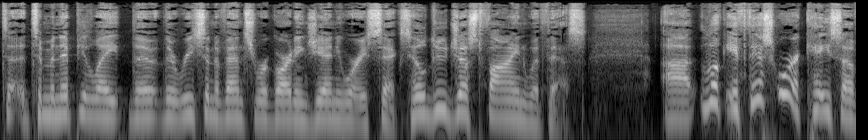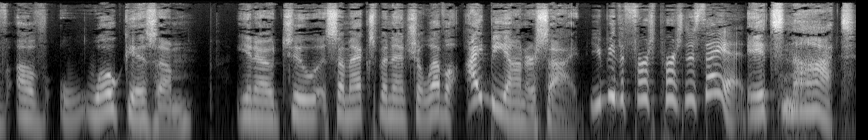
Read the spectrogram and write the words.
to to manipulate the the recent events regarding January 6th. He'll do just fine with this. Uh, look, if this were a case of of wokeism, you know, to some exponential level, I'd be on her side. You'd be the first person to say it. It's not.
